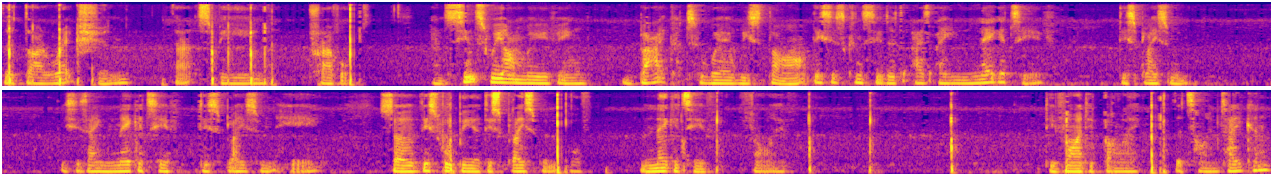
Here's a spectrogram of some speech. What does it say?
the direction that's being traveled. And since we are moving back to where we start, this is considered as a negative displacement this is a negative displacement here. So this will be a displacement of negative 5 divided by the time taken.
